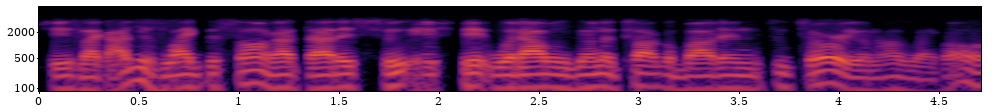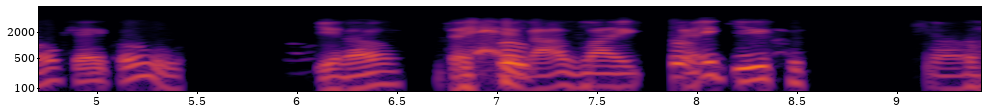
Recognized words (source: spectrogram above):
She's like, "I just like the song. I thought it suit it fit what I was gonna talk about in the tutorial." And I was like, "Oh, okay, cool." You know, and I was like, "Thank you." So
